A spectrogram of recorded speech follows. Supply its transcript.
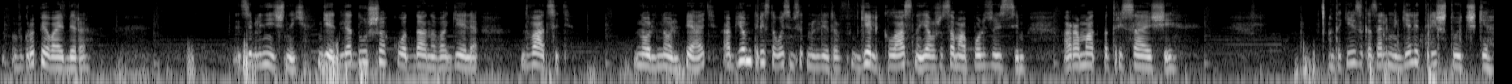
в группе Viber. Земляничный гель для душа. Код данного геля 20005. Объем 380 мл. Гель классный, я уже сама пользуюсь им. Аромат потрясающий. Такие заказали мне гели три штучки.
